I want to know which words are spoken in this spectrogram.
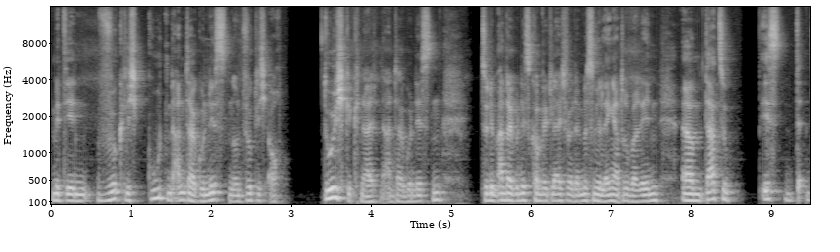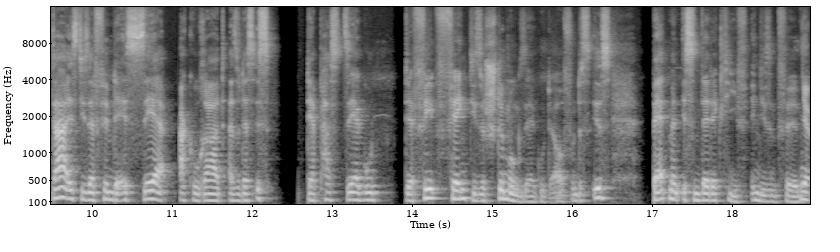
mit den wirklich guten Antagonisten und wirklich auch durchgeknallten Antagonisten. Zu dem Antagonist kommen wir gleich, weil da müssen wir länger drüber reden. Ähm, dazu ist, da ist dieser Film, der ist sehr akkurat. Also das ist, der passt sehr gut, der fängt diese Stimmung sehr gut auf. Und es ist, Batman ist ein Detektiv in diesem Film. Ja.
